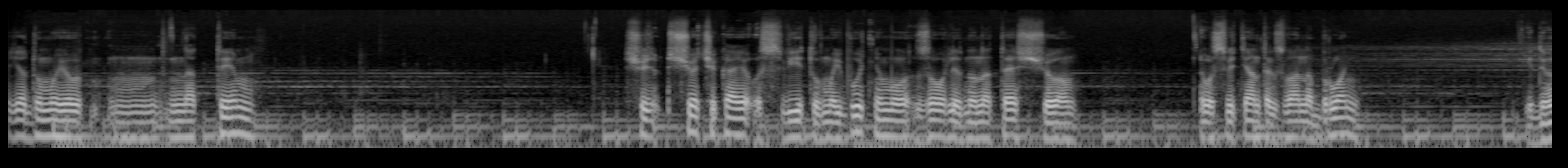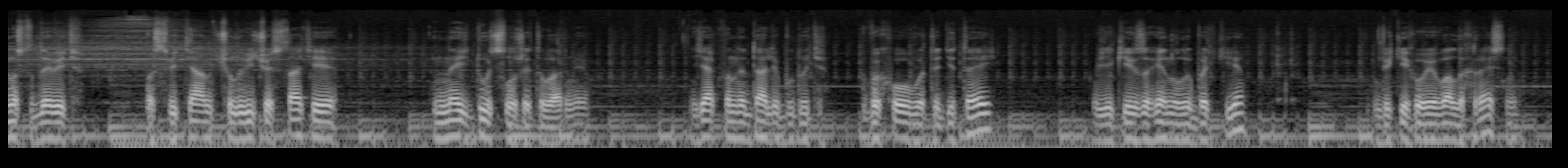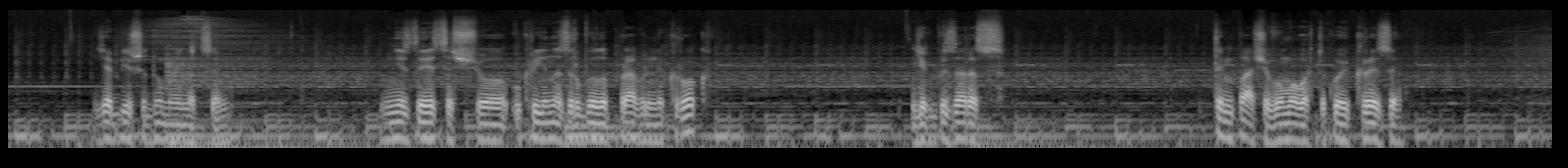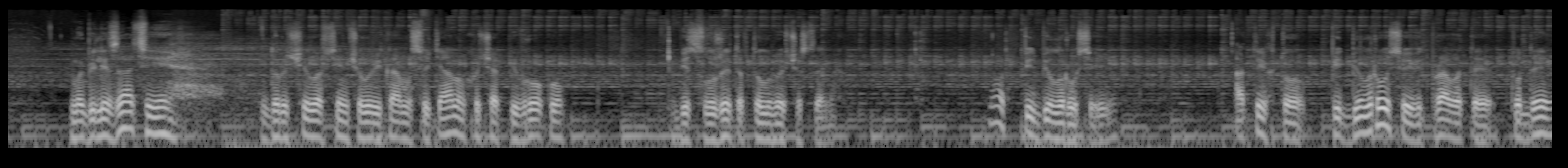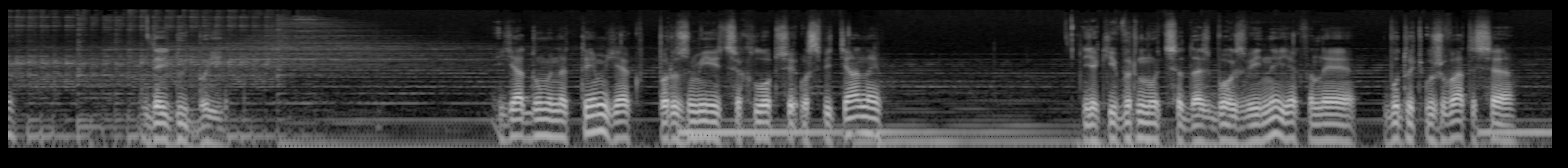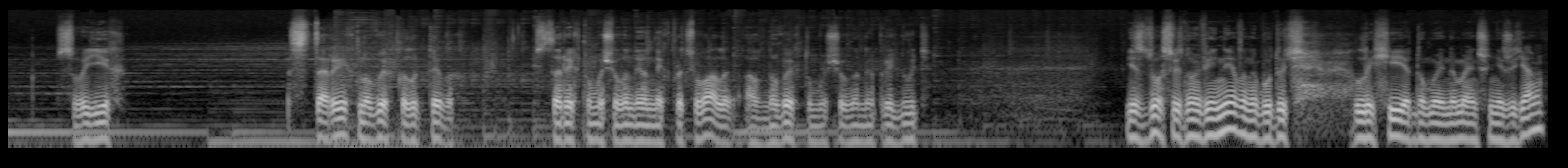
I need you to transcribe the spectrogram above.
Я думаю над тим, що, що чекає освіту в майбутньому з огляду на те, що освітян так звана бронь, і 99 освітян чоловічої статі не йдуть служити в армію. Як вони далі будуть виховувати дітей, в яких загинули батьки, в яких воювали хресні, я більше думаю над цим. Мені здається, що Україна зробила правильний крок, якби зараз, тим паче в умовах такої кризи мобілізації доручила всім чоловікам освітянам хоча б півроку відслужити в тилових частинах. Ну, От під Білорусією. А тих, хто під Білорусією, відправити туди, де йдуть бої. Я думаю над тим, як порозуміються хлопці-освітяни, які вернуться, дасть Бог, з війни, як вони будуть уживатися в своїх старих нових колективах. Старих, тому що вони в них працювали, а в нових, тому що вони прийдуть із досвідом війни, вони будуть лихі, я думаю, не менше, ніж я.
